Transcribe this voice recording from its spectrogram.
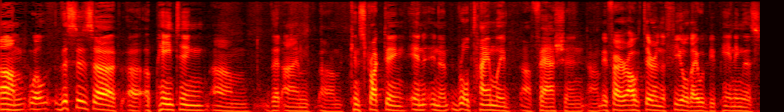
Um, well, this is a, a, a painting um, that I'm um, constructing in, in, a real timely uh, fashion. Um, if I were out there in the field, I would be painting this,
